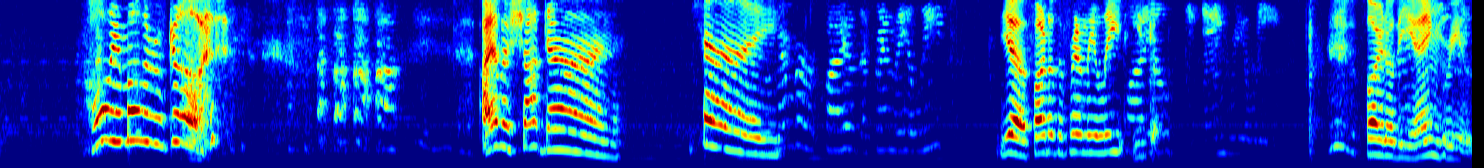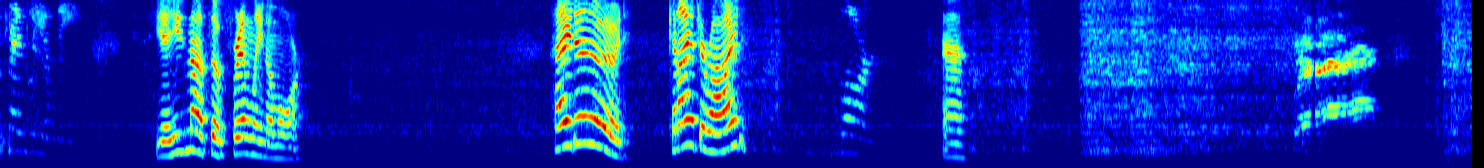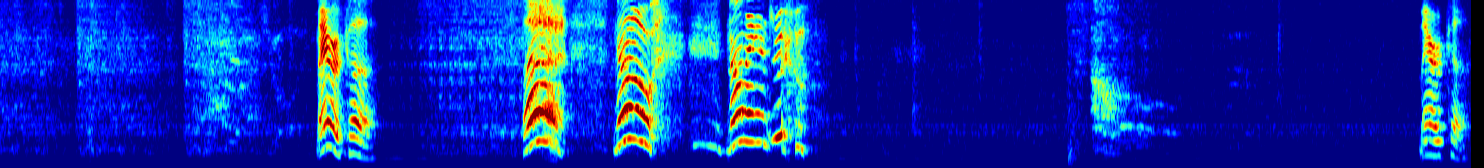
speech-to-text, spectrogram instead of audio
Holy Mother of God! I have a shotgun! Yay! Remember Fido the friendly elite? Yeah, Fido the friendly elite. He's Fido got the angry elite. Fido the angry elite. Yeah, he's not so friendly no more. Hey, dude! Can I hitch a ride? Eh. America! Ah! No! Not Andrew! America.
